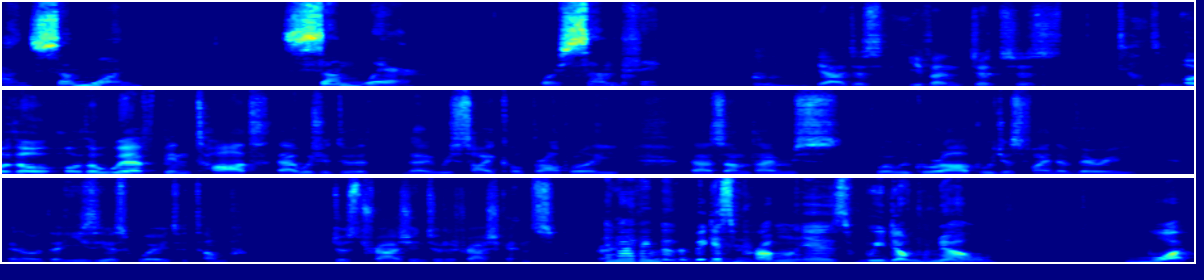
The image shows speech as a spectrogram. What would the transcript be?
on someone somewhere or something mm. yeah just even just just although although we have been taught that we should do it like recycle properly that sometimes when we grow up we just find a very you know the easiest way to dump just trash into the trash cans. Right? And I think that the biggest Mhm. problem is we don't know what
